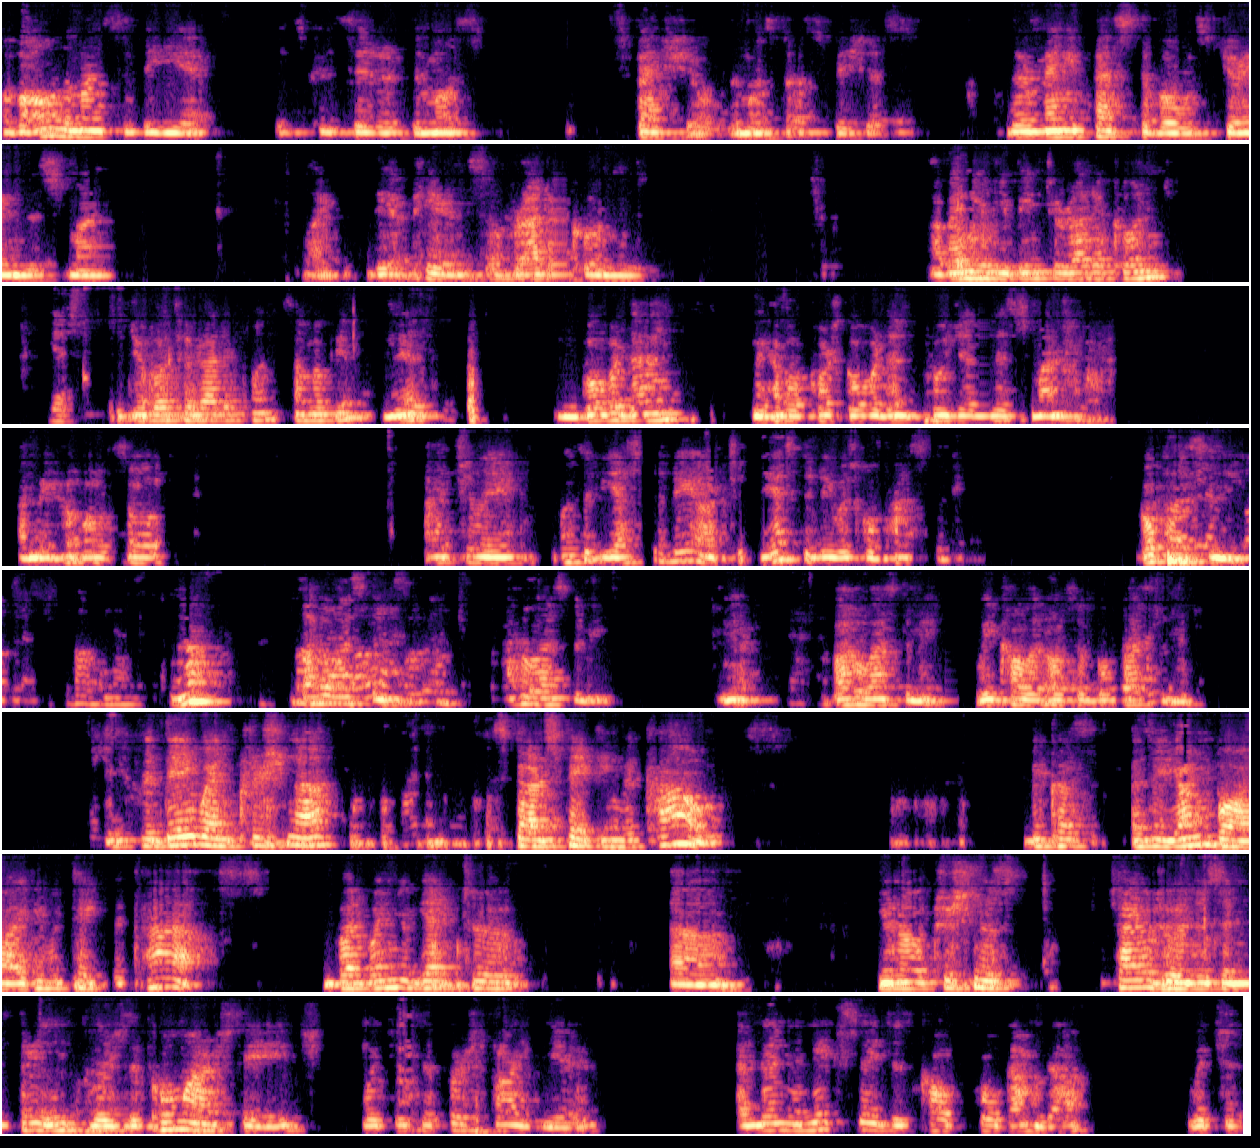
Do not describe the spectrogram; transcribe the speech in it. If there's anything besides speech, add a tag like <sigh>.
Of all the months of the year, it's considered the most special, the most auspicious. There are many festivals during this month, like the appearance of Radhakund. Have any of you been to Radhakund? Yes. Did you go to Radhakund, some of you? Yes. Govardhan, we have of course Govardhan Puja this month. And we have also actually, was it yesterday or yesterday was Gopastami? Gopastami, no, Bahulastami, Bahulastami. Yeah, Bahulastami, we call it also Gopastami. It's the day when Krishna starts taking the cows. Because as a young boy, he would take the calves. But when you get to, um, you know, Krishna's childhood is in three. There's the Kumar stage, which is the first five years. And then the next stage is called Pauganda, which is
